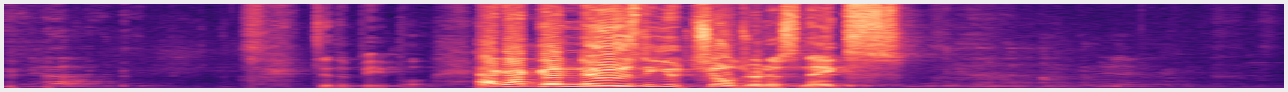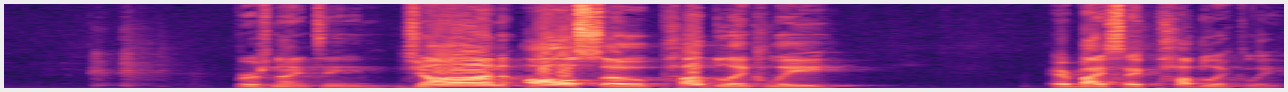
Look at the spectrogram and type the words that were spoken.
to the people. I got good news to you, children of snakes. Verse 19 John also publicly, everybody say publicly,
